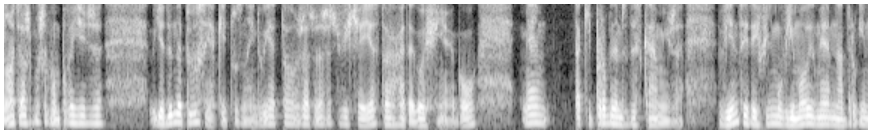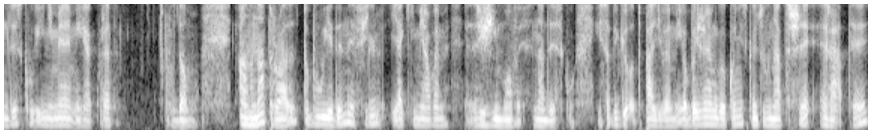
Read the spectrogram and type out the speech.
Chociaż muszę wam powiedzieć, że jedyne plusy, jakie tu znajduję, to że, że rzeczywiście jest trochę tego śniegu. Miałem taki problem z dyskami, że więcej tych filmów zimowych miałem na drugim dysku i nie miałem ich akurat w domu. Unnatural to był jedyny film, jaki miałem zimowy na dysku i sobie go odpaliłem i obejrzałem go koniec końców na trzy raty.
